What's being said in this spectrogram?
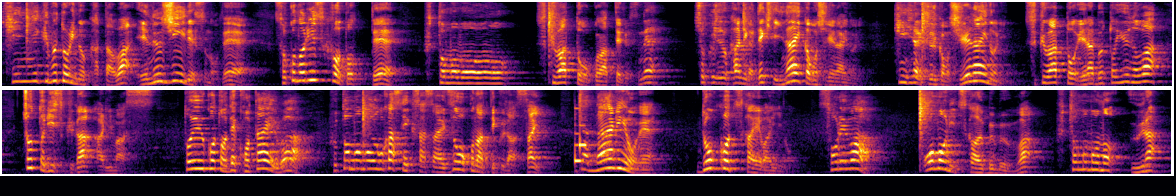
筋肉太りの方は NG ですので、そこのリスクをとって太ももスクワットを行ってですね、食事の管理ができていないかもしれないのに、筋肥大するかもしれないのに、スクワットを選ぶというのはちょっとリスクがあります。ということで答えは太ももを動かすエクササイズを行ってください。じゃあ何をね、どこ使えばいいの？それは主に使う部分は太ももの裏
